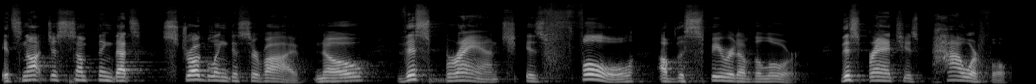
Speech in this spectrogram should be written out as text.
It's not just something that's struggling to survive. No, this branch is full of the Spirit of the Lord. This branch is powerful.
